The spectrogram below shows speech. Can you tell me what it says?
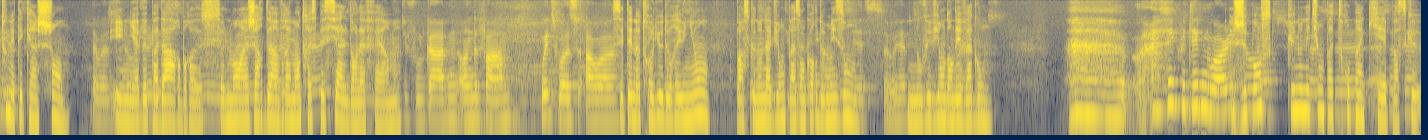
tout n'était qu'un champ. Il n'y avait pas d'arbres, seulement un jardin vraiment très spécial dans la ferme. C'était notre lieu de réunion parce que nous n'avions pas encore de maison. Nous vivions dans des wagons. Je pense que nous n'étions pas trop inquiets parce que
